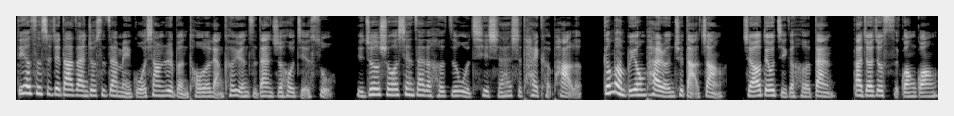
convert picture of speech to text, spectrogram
第二次世界大战就是在美国向日本投了两颗原子弹之后结束。也就是说，现在的核子武器实在是太可怕了，根本不用派人去打仗，只要丢几个核弹，大家就死光光。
